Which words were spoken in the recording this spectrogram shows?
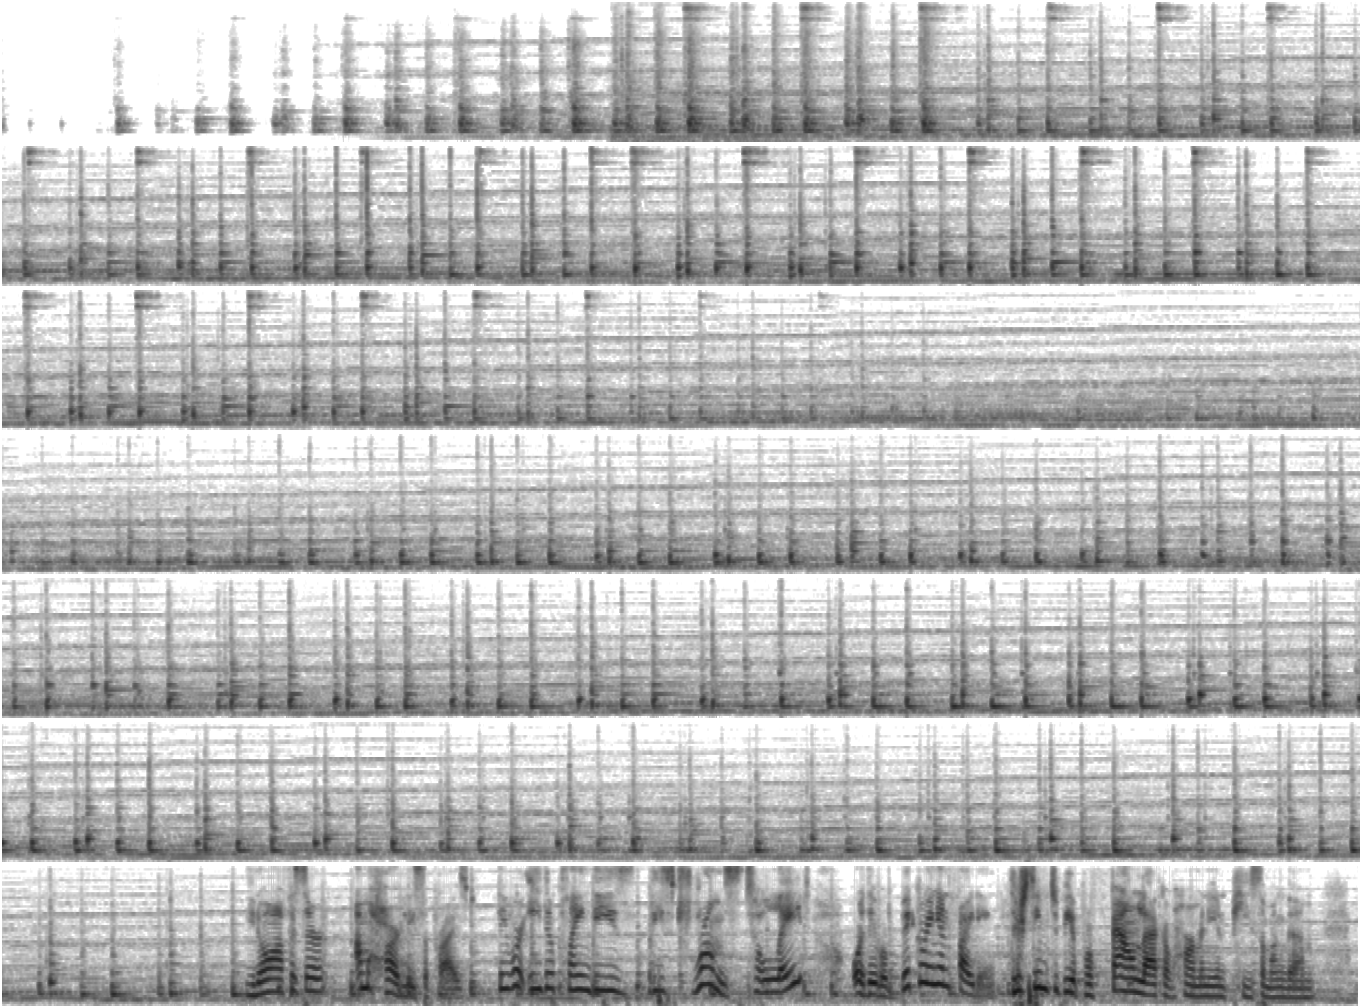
You know, officer, I'm hardly surprised. They were either playing these these drums till late or they were bickering and fighting. There seemed to be a profound lack of harmony and peace among them.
